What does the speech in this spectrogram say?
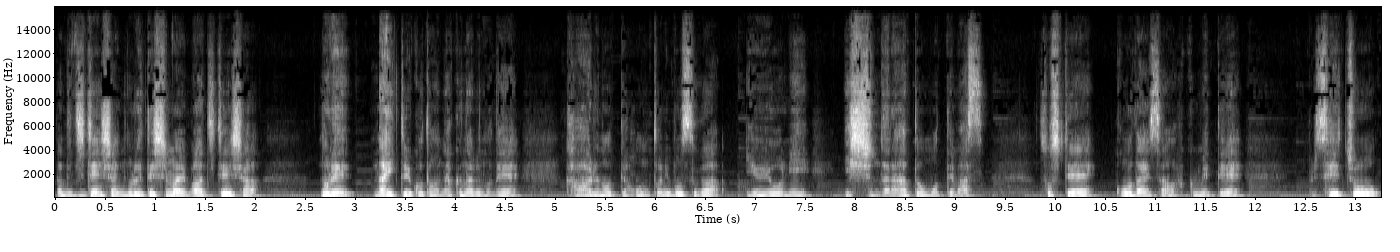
なんで自転車に乗れてしまえば自転車乗れないということはなくなるので変わるのって本当にボスが言うように一瞬だなと思ってます。そして広大さんを含めて成長を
